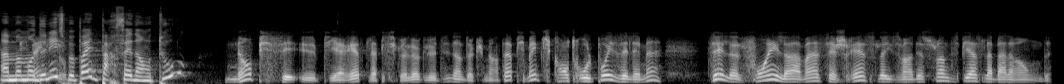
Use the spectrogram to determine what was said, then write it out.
à un moment donné, tu peux pas être parfait dans tout. Non, puis c'est euh, Pierrette, la psychologue, le dit dans le documentaire, puis même tu contrôles pas les éléments. Tu sais, le foin, là, avant la sécheresse, là, il se vendait 70 pièces la balle ronde.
